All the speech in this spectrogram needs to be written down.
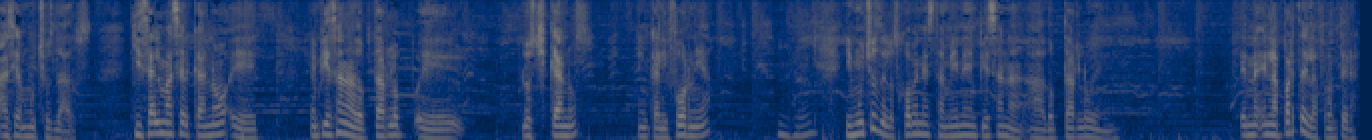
hacia muchos lados. Quizá el más cercano eh, empiezan a adoptarlo eh, los chicanos en California y muchos de los jóvenes también empiezan a, a adoptarlo en, en, en la parte de la frontera.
